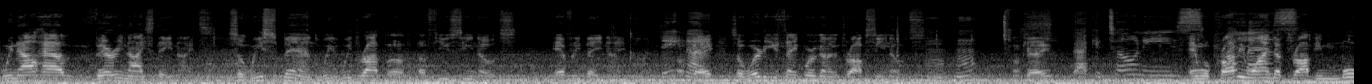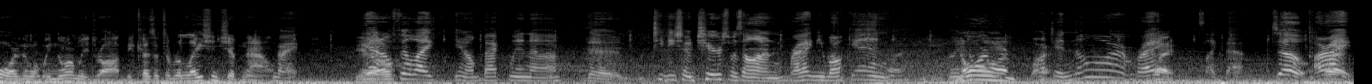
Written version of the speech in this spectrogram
we now have very nice date nights. So we spend, we, we drop a, a few C notes every day night. On date Okay. night. So where do you think we're going to drop C notes? Mm-hmm. Okay. Back at Tony's. And we'll probably Hi, wind up dropping more than what we normally drop because it's a relationship now. Right. you yeah, know? don't feel like you know back when uh, the TV show Cheers was on, right? And you walk in, Right. when Norm. walked in, Norm, right? Right. It's like that. So, all Right. right.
